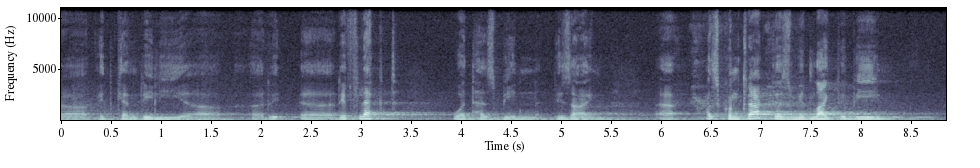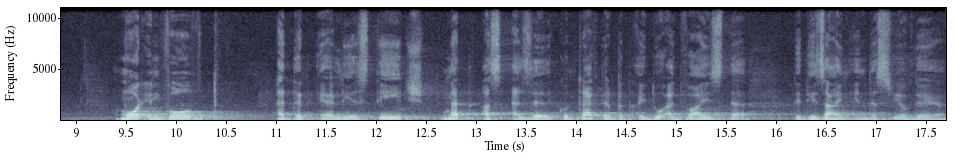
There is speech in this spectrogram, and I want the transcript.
uh, it can really re reflect what has been designed. as contractors, we'd like to be more involved at an earlier stage, not us as a contractor, but I do advise the, the design industry of the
